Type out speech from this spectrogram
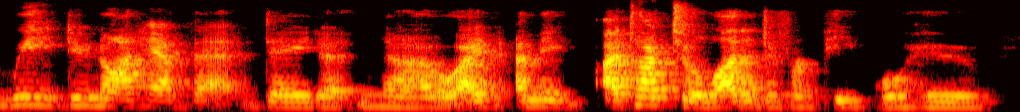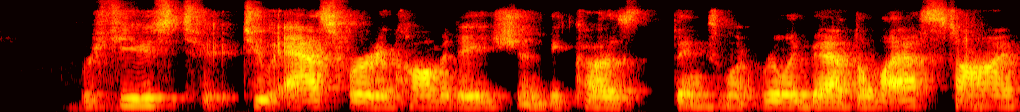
we do not have that data. No, I, I mean, I talked to a lot of different people who refused to, to ask for an accommodation because things went really bad the last time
